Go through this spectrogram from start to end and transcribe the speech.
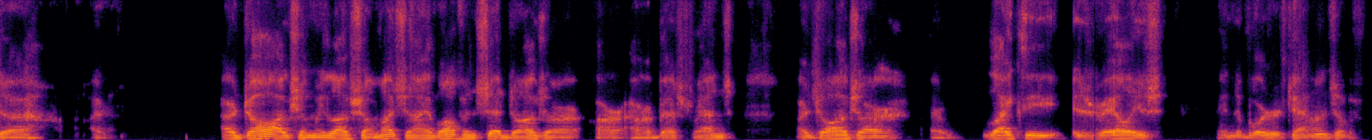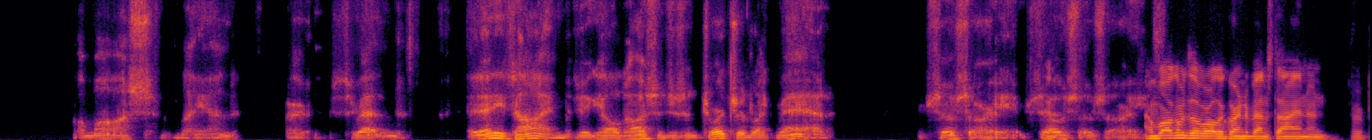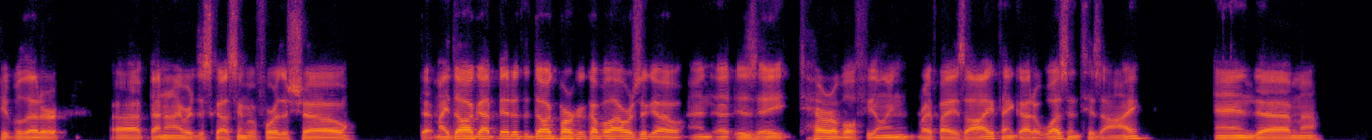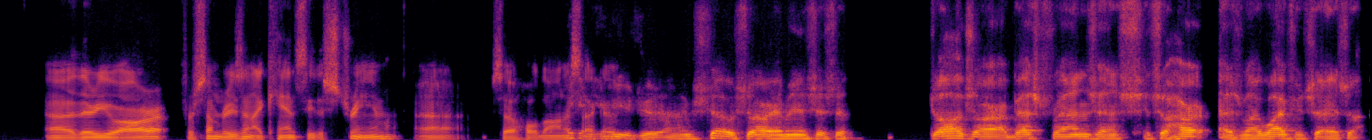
uh, our, our dogs, and we love so much. And I have often said dogs are are our best friends. Our dogs are, are like the Israelis in the border towns of Hamas land are threatened at any time to be held hostages and tortured like mad. I'm so sorry. I'm so yeah. so sorry. And welcome to the world according to Ben Stein. And for people that are uh, Ben and I were discussing before the show that my dog got bit at the dog park a couple hours ago, and it is a terrible feeling right by his eye. Thank God it wasn't his eye. And um, uh, there you are. For some reason, I can't see the stream. Uh, so hold on a I second. You. I'm so sorry. I mean, it's just a dogs are our best friends, and it's it's a heart, as my wife would say, it's a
